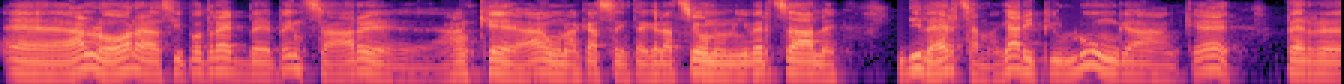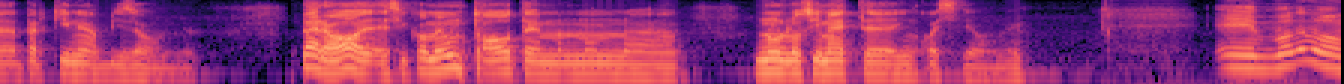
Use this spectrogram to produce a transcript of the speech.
eh, allora si potrebbe pensare anche a una cassa integrazione universale diversa, magari più lunga anche eh, per, per, chi ne ha bisogno. Però, eh, siccome è un totem, non, non lo si mette in questione. E volevo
